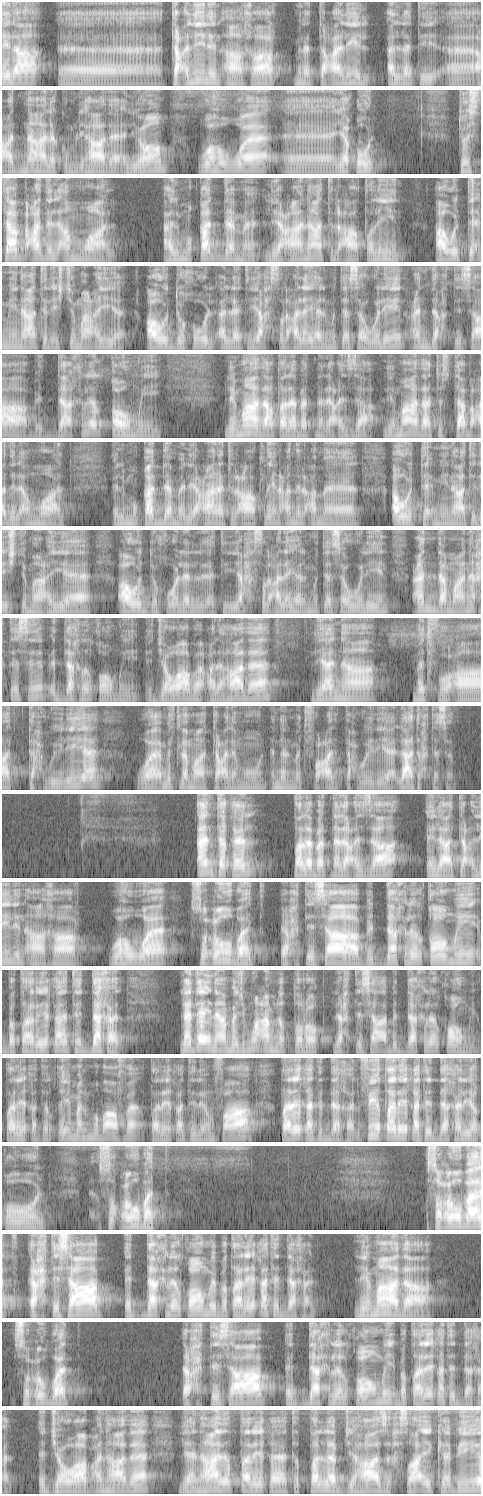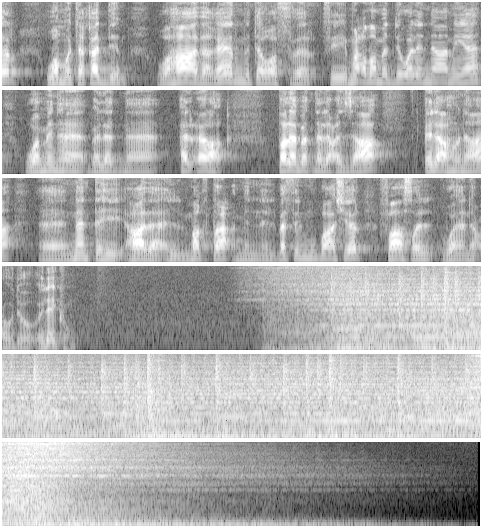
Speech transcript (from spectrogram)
إلى آه، تعليل آخر من التعاليل التي آه، أعدناها لكم لهذا اليوم وهو آه، يقول تستبعد الأموال المقدمة لعانات العاطلين أو التأمينات الاجتماعية أو الدخول التي يحصل عليها المتسولين عند احتساب الدخل القومي. لماذا طلبتنا الأعزاء؟ لماذا تستبعد الأموال المقدمة لإعانة العاطلين عن العمل أو التأمينات الاجتماعية أو الدخول التي يحصل عليها المتسولين عندما نحتسب الدخل القومي. الجواب على هذا لأنها مدفوعات تحويلية ومثل ما تعلمون أن المدفوعات التحويلية لا تحتسب. أنتقل طلبتنا الأعزاء إلى تعليل آخر وهو صعوبة احتساب الدخل القومي بطريقة الدخل. لدينا مجموعة من الطرق لاحتساب الدخل القومي. طريقة القيمة المضافة طريقة الإنفاق طريقة الدخل. في طريقة الدخل يقول صعوبة صعوبة احتساب الدخل القومي بطريقة الدخل. لماذا صعوبة احتساب الدخل القومي بطريقة الدخل؟ الجواب عن هذا لأن هذه الطريقة تتطلب جهاز إحصائي كبير ومتقدم. وهذا غير متوفر في معظم الدول النامية ومنها بلدنا العراق. طلبتنا الأعزاء إلى هنا آه، ننتهي هذا المقطع من البث المباشر. فاصل ونعود إليكم.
